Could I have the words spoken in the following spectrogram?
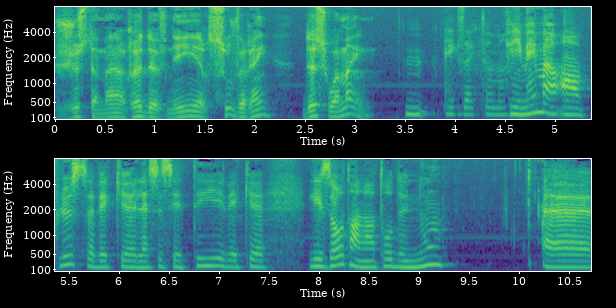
justement redevenir souverain de soi-même. Mm. Exactement. Puis même en, en plus avec euh, la société, avec euh, les autres alentours de nous, euh,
